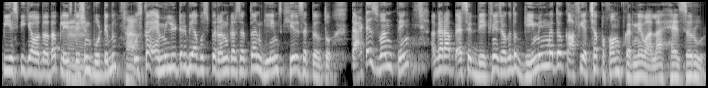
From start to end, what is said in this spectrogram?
पीएसपी क्या होता था? प्ले स्टेशन पोर्टेबल उसका एम्यूलेटर भी आप उस पर रन कर सकते हो गेम्स खेल सकते हो। तो दैट इज़ वन थिंग अगर आप ऐसे देखने जाओगे तो गेमिंग में तो काफ़ी अच्छा परफॉर्म करने वाला है ज़रूर।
